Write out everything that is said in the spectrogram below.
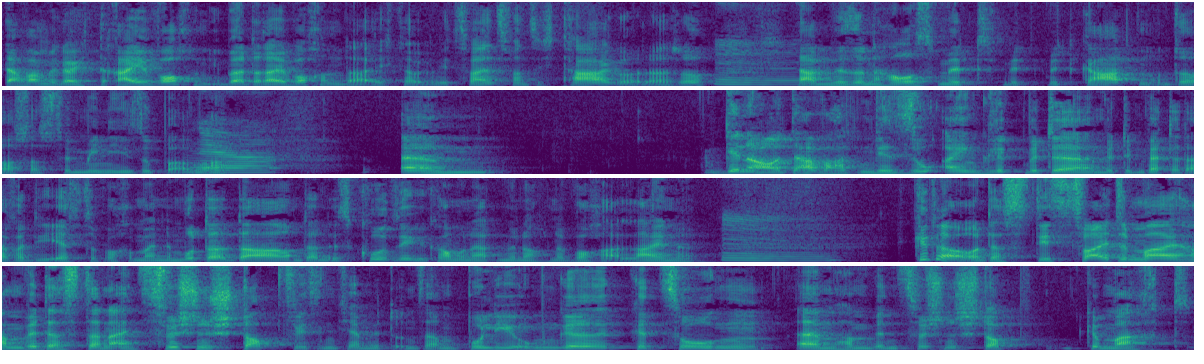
da waren wir, glaube ich, drei Wochen, über drei Wochen da. Ich glaube, irgendwie 22 Tage oder so. Mhm. Da haben wir so ein Haus mit, mit, mit Garten und sowas, was für Mini super war. Ja. Ähm, genau, da hatten wir so ein Glück mit, der, mit dem Wetter. Da war die erste Woche meine Mutter da und dann ist Cosi gekommen und hatten wir noch eine Woche alleine. Genau, und das, das zweite Mal haben wir das dann ein Zwischenstopp. Wir sind ja mit unserem Bulli umgezogen, ähm, haben wir einen Zwischenstopp gemacht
